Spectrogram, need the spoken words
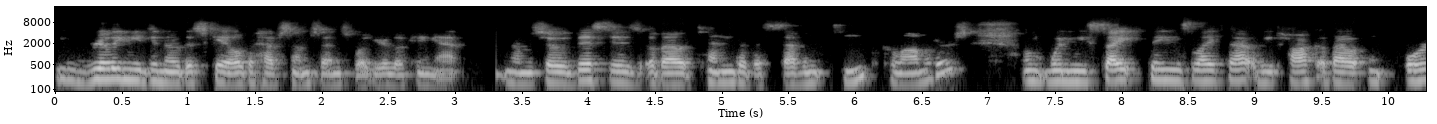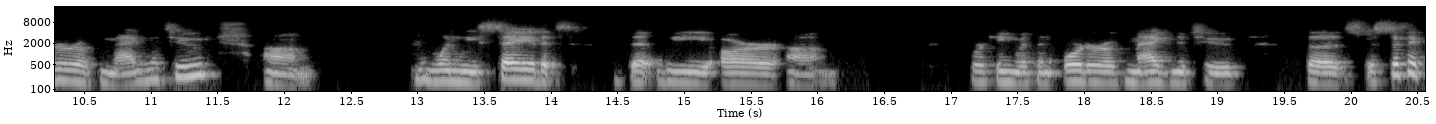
you really need to know the scale to have some sense what you're looking at. Um, so this is about 10 to the 17th kilometers. Um, when we cite things like that, we talk about an order of magnitude. Um, and when we say that, that we are um, working with an order of magnitude, the specific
